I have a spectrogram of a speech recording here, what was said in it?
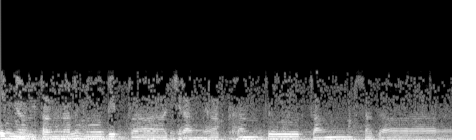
පුඤ්ඤන්තං අනුමෝදිත්වා චිරං රක්ඛන්තු තං සදා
